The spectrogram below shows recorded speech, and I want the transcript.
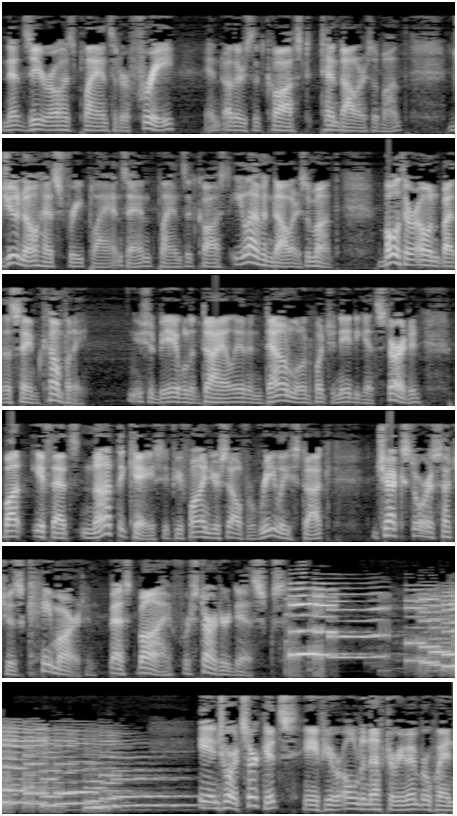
NetZero has plans that are free and others that cost $10 a month. Juno has free plans and plans that cost $11 a month. Both are owned by the same company. You should be able to dial in and download what you need to get started. But if that's not the case, if you find yourself really stuck, check stores such as Kmart and Best Buy for starter discs. In short circuits, if you're old enough to remember when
